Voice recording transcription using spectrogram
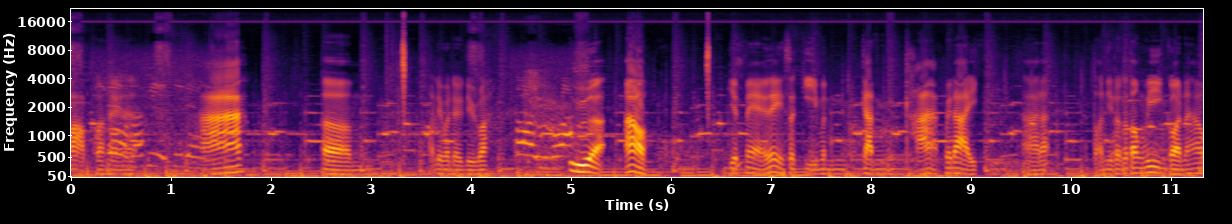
ปรับก็ให้เดินนะแล้วพี่ที่เดินหาเอ่ออะไรมาเดี๋ยวดีวะต่ออยู่ว่าเอื้ออ้าวเย็บแม่เอ้ยสกีมันกันขาหักไม่ได้อีกอ่าละตอนนี้เราก็ต้องวิ่งก่อนนะฮะ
